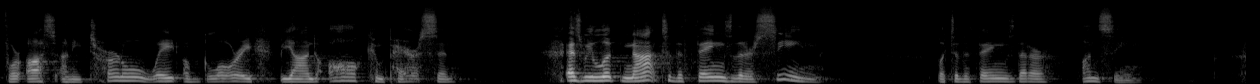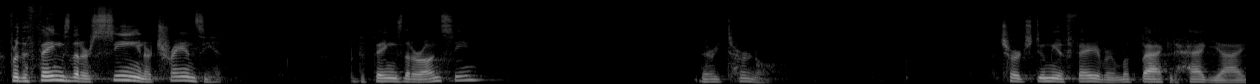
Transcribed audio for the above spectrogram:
for us an eternal weight of glory beyond all comparison. As we look not to the things that are seen, but to the things that are unseen. For the things that are seen are transient, but the things that are unseen, they're eternal. Church, do me a favor and look back at Haggai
